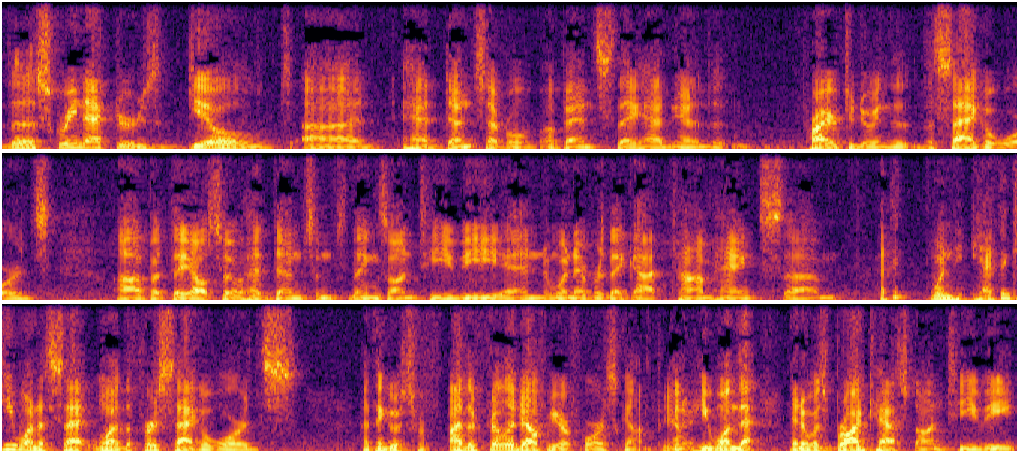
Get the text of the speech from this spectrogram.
the Screen Actors Guild uh, had done several events. They had, you know, the, prior to doing the, the SAG Awards, uh, but they also had done some things on TV. And whenever they got Tom Hanks, um, I think when he, I think he won a SAG, one of the first SAG Awards. I think it was for either Philadelphia or Forrest Gump. Yeah. You know, he won that, and it was broadcast on TV.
